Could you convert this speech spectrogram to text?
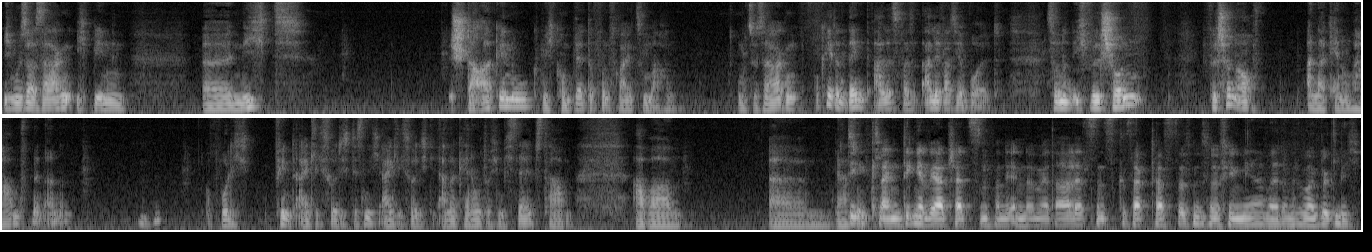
ich muss auch sagen, ich bin äh, nicht stark genug, mich komplett davon frei zu machen. Um zu sagen, okay, dann denkt alles, was, alle, was ihr wollt. Sondern ich will schon, ich will schon auch Anerkennung haben von den anderen. Mhm. Obwohl ich finde, eigentlich sollte ich das nicht, eigentlich sollte ich die Anerkennung durch mich selbst haben. Aber ähm, ja, die so kleinen Dinge wertschätzen, von denen du mir da letztens gesagt hast, das müssen wir viel mehr, weil dann sind wir glücklich.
